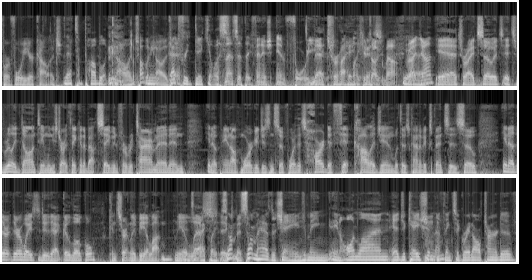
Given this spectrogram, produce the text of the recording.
for a four-year college. That's a public college. A public I mean, college, That's yes. ridiculous. And that's if they finish in four years. That's right. Like you're Yes. talking about, Yeah. right, John? Yeah, that's right. So it's it's really daunting when you start thinking about saving for retirement and you know paying off mortgages and so forth. It's hard to fit college in with those kind of expenses. So you know there there are ways to do that. Go local can certainly be a lot you know exactly. less Something, something has to change. I mean, you know, online education Mm-hmm. I think is a great alternative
